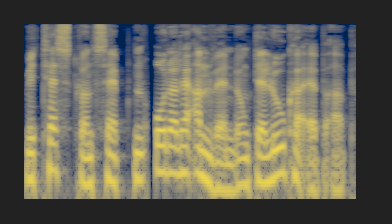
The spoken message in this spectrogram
mit Testkonzepten oder der Anwendung der Luca-App ab.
